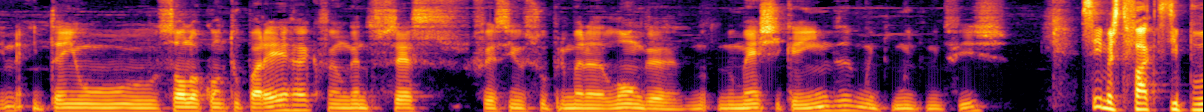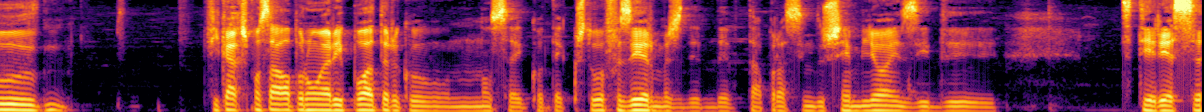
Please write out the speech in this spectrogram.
e, tem o Solo com tu Pareja, que foi um grande sucesso, foi assim a sua primeira longa no, no, México ainda, muito, muito, muito fixe. Sim, mas de facto, tipo, ficar responsável por um Harry Potter com não sei quanto é que custou a fazer, mas deve, deve estar próximo dos 100 milhões e de, de ter essa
